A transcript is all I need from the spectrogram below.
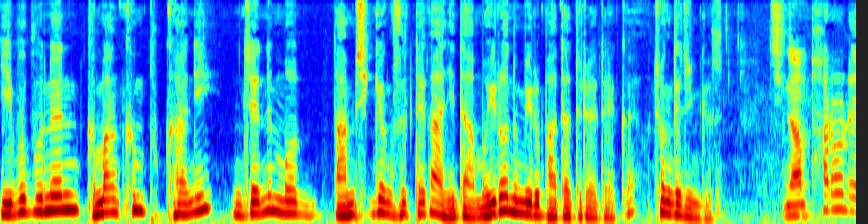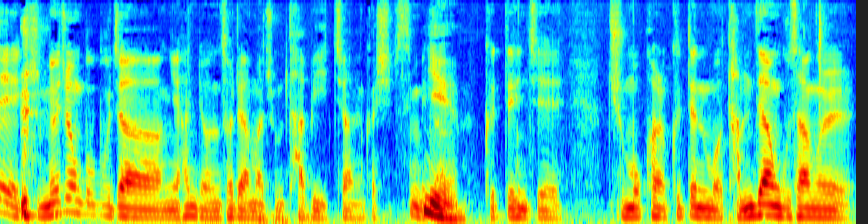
이 부분은 그만큼 북한이 이제는 뭐 남 신경 쓸 때가 아니다. 뭐 이런 의미로 받아들여야 될까요? 정대진 교수님. 지난 8월에 김여정 부부장이 한 연설에 아마 좀 답이 있지 않을까 싶습니다. 예. 그때 이제 주목할 그때는 뭐 담대한 구상을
